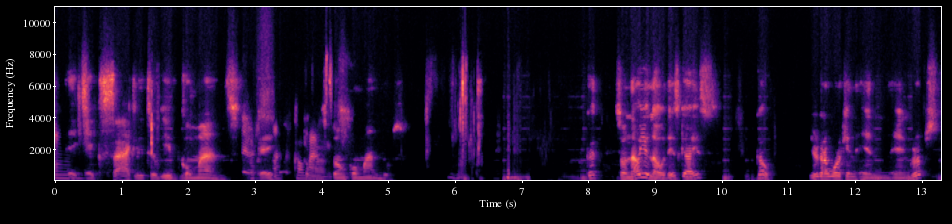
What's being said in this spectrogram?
Mm, Exactly, to give commands, okay? commands. Son comandos. Good. So now you know this, guys. Go. You're gonna work in, in, in groups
